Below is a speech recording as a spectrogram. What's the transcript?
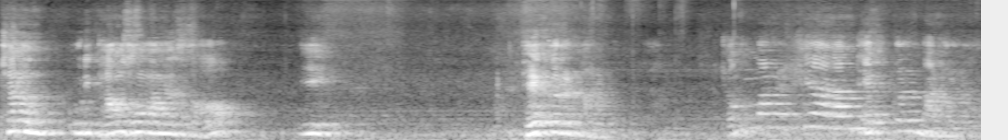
저는 우리 방송하면서 이 댓글을 많이 봅니다. 정말 희한한 댓글 많이 올라옵니다.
